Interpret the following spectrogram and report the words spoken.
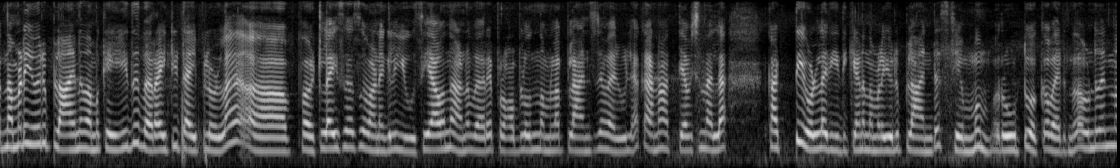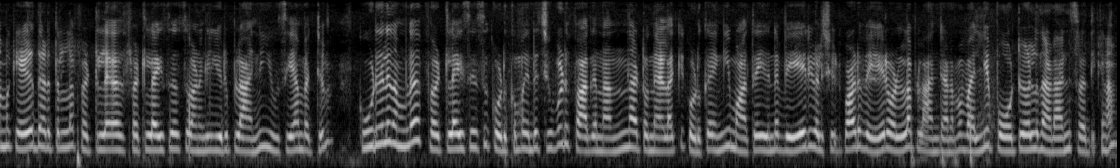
അപ്പം നമ്മുടെ ഈ ഒരു പ്ലാന് നമുക്ക് ഏത് വെറൈറ്റി ടൈപ്പിലുള്ള ഫെർട്ടിലൈസേഴ്സ് വേണമെങ്കിലും യൂസ് ചെയ്യാവുന്നതാണ്. വേറെ പ്രോബ്ലം ഒന്നും നമ്മളെ പ്ലാന്റ്സിന് വരില്ല കാരണം അത്യാവശ്യം നല്ല കട്ടിയുള്ള രീതിക്കാണ് നമ്മൾ ഈ ഒരു പ്ലാന്റ് സ്റ്റെമ്മും റൂട്ടും ഒക്കെ വരുന്നത്. അതുകൊണ്ട് തന്നെ നമുക്ക് ഏത് തരത്തിലുള്ള ഫെർട്ടിലൈ ഫെർട്ടിലൈസേഴ്സ് വേണമെങ്കിലും ഈ ഒരു പ്ലാന്റിന് യൂസ് ചെയ്യാൻ പറ്റും. കൂടുതൽ നമ്മൾ ഫെർട്ടിലൈസേഴ്സ് കൊടുക്കുമ്പോൾ ഇതിന്റെ ചുവട് ഭാഗം നന്നായിട്ടൊന്ന് ഇളക്കി കൊടുക്കുക. എങ്കിൽ മാത്രമേ ഇതിന്റെ വേര് കളിച്ച് ഒരുപാട് വേരുള്ള പ്ലാന്റാണ് അപ്പോൾ വലിയ പോട്ടുകൾ നടാനും ശ്രദ്ധിക്കണം.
